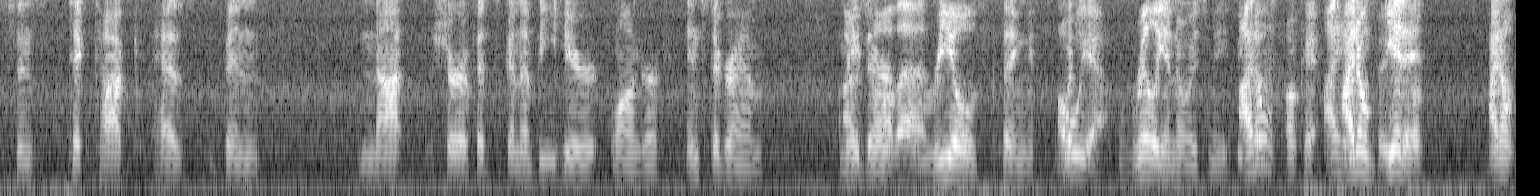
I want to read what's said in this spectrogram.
since TikTok has been not sure if it's gonna be here longer. Instagram made their that. Reels thing, Oh, which yeah. really annoys me. Because I don't. Okay, I. I don't get it. I don't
